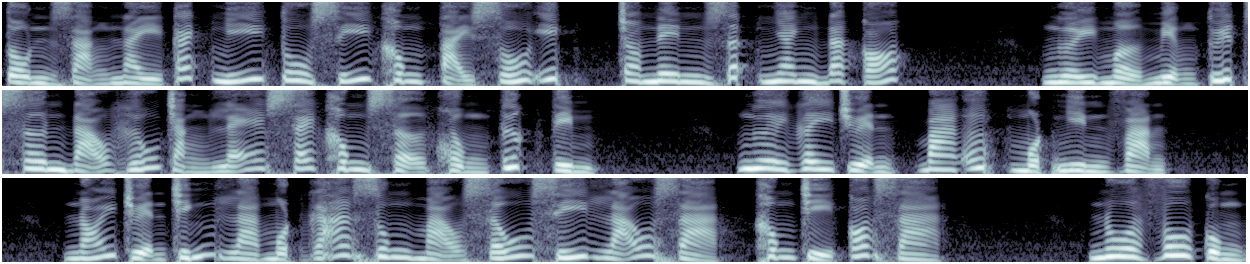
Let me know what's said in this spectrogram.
tồn dạng này cách nghĩ tu sĩ không tại số ít cho nên rất nhanh đã có. Người mở miệng tuyết sơn đảo hữu chẳng lẽ sẽ không sợ khổng tước tìm. Ngươi gây chuyện ba ước một nghìn vạn. Nói chuyện chính là một gã dung mạo xấu xí lão giả, không chỉ có già. Nua vô cùng,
